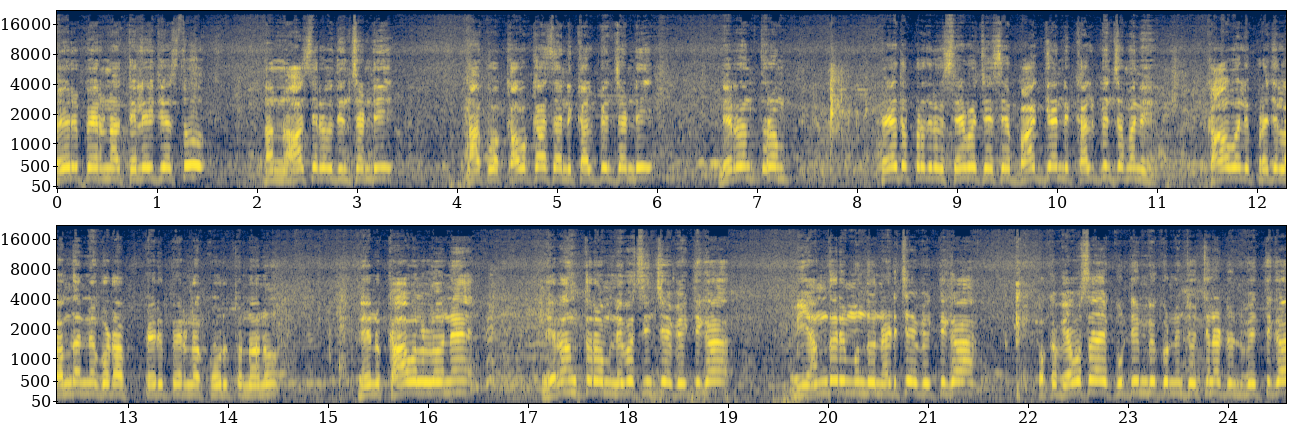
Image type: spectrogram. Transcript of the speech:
పేరు పేరున తెలియజేస్తూ నన్ను ఆశీర్వదించండి. నాకు ఒక అవకాశాన్ని కల్పించండి. నిరంతరం పేద ప్రజలకు సేవ చేసే భాగ్యాన్ని కల్పించమని కావలి ప్రజలందరినీ కూడా పేరు పేరున కోరుతున్నాను. నేను కావలిలోనే నిరంతరం నివసించే వ్యక్తిగా మీ అందరి ముందు నడిచే వ్యక్తిగా ఒక వ్యవసాయ కుటుంబీకుడి నుంచి వచ్చినటువంటి వ్యక్తిగా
